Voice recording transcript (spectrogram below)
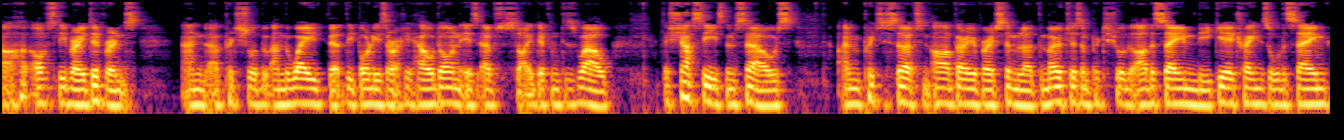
obviously very different, and I'm pretty sure that, and the way that the bodies are actually held on is ever slightly different as well. The chassis themselves, I'm pretty certain are very, very similar. The motors, I'm pretty sure that are the same. The gear train is all the same.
